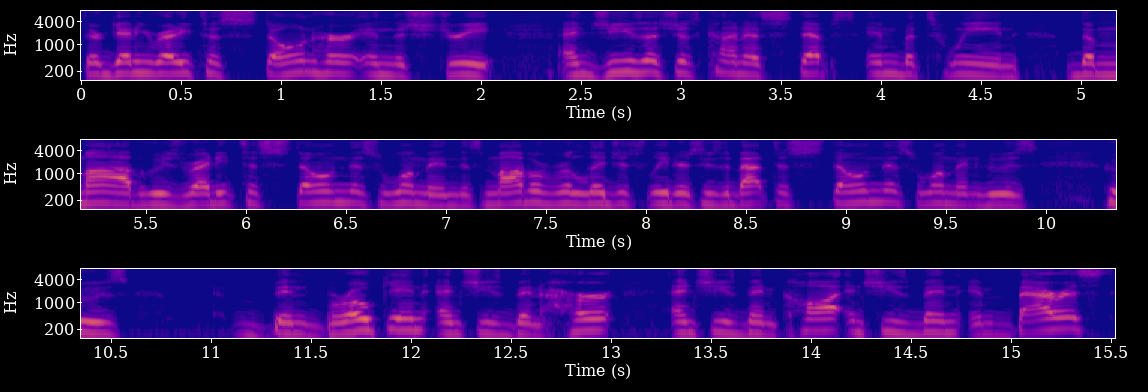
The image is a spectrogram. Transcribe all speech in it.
they're getting ready to stone her in the street and Jesus just kind of steps in between the mob who's ready to stone this woman, this mob of religious leaders who's about to stone this woman who's who's been broken and she's been hurt and she's been caught and she's been embarrassed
